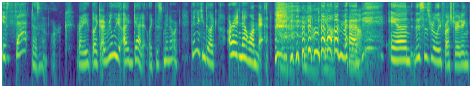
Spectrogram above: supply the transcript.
if that doesn't work, right? Like I really I get it. Like this may not work. Then you can be like, "All right, now I'm mad." Yeah, yeah, I'm mad. yeah. And this is really frustrating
